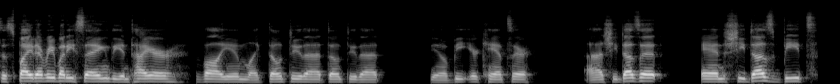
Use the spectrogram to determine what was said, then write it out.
despite everybody saying the entire volume, like, "Don't do that, don't do that," you know, beat your cancer. Uh, she does it, and she does beat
